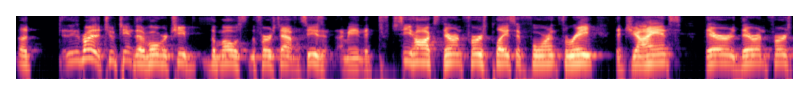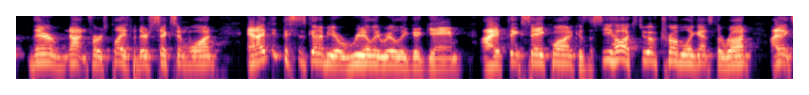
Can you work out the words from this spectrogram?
the these are probably the two teams that have overachieved the most in the first half of the season. I mean, the Seahawks they're in first place at four and three. The Giants they're they're in first. They're not in first place, but they're six and one. And I think this is going to be a really really good game. I think Saquon because the Seahawks do have trouble against the run. I think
